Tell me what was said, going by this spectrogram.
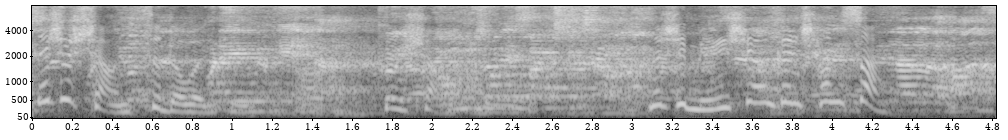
那是赏赐的问题啊，是赏，那是名声跟称赞，啊，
